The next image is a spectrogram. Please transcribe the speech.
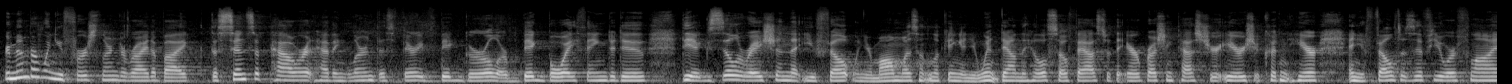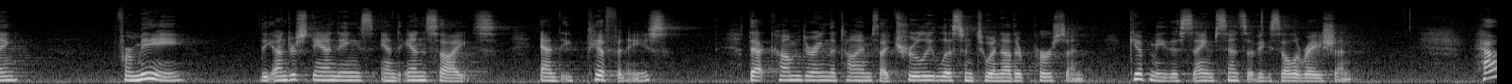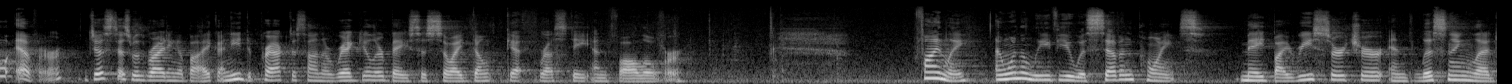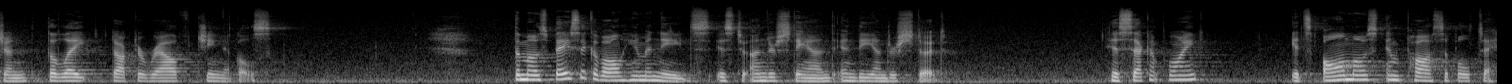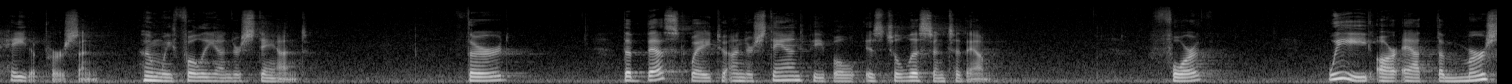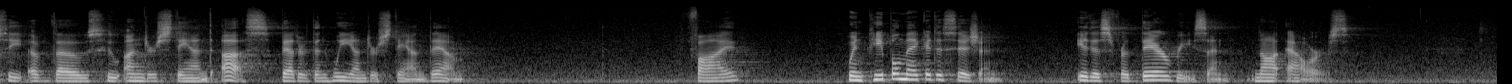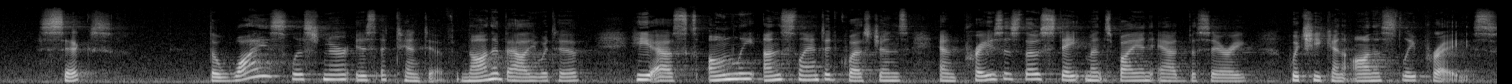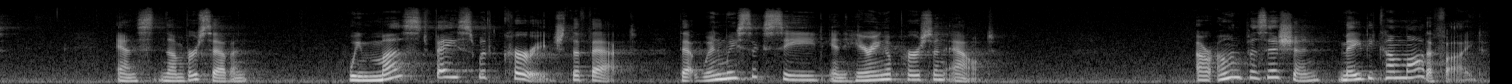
Remember when you first learned to ride a bike, the sense of power at having learned this very big girl or big boy thing to do, the exhilaration that you felt when your mom wasn't looking and you went down the hill so fast with the air brushing past your ears you couldn't hear and you felt as if you were flying? For me, the understandings and insights and epiphanies that come during the times I truly listen to another person give me the same sense of exhilaration. However, just as with riding a bike, I need to practice on a regular basis so I don't get rusty and fall over. Finally, I want to leave you with seven points made by researcher and listening legend, the late Dr. Ralph G. Nichols. The most basic of all human needs is to understand and be understood. His second point it's almost impossible to hate a person whom we fully understand. Third, the best way to understand people is to listen to them. Fourth, we are at the mercy of those who understand us better than we understand them. Five, when people make a decision, it is for their reason, not ours. Six, the wise listener is attentive, non evaluative. He asks only unslanted questions and praises those statements by an adversary which he can honestly praise. And number seven, we must face with courage the fact that when we succeed in hearing a person out, our own position may become modified.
